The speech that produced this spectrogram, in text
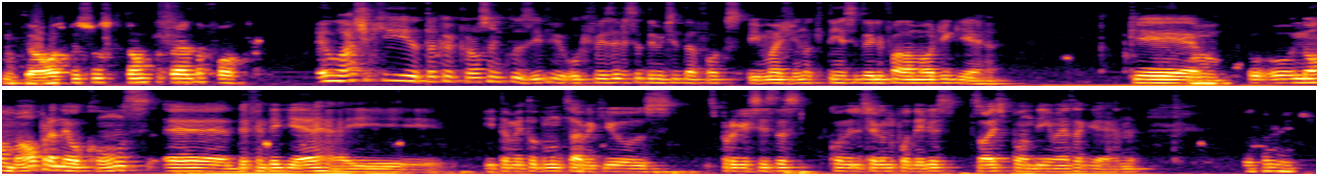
Então, as pessoas que estão por trás da Fox. Eu acho que o Tucker Carlson, inclusive, o que fez ele ser demitido da Fox, eu imagino que tenha sido ele falar mal de guerra. Porque hum. o, o, normal para neocons é defender guerra e, e também todo mundo sabe que os, os progressistas, quando eles chegam no poder, eles só expandem mais a guerra, né? Exatamente.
